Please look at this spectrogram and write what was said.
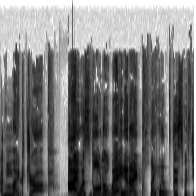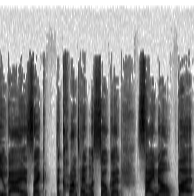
I mean, mic drop. I was blown away and I planned this with you guys. Like, the content was so good. Side note, but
